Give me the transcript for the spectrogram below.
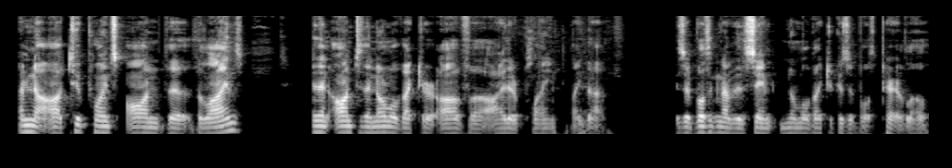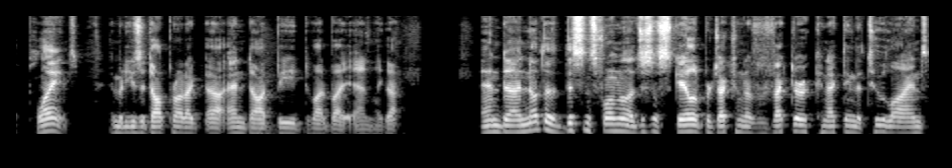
I mean, no, uh, two points on the, the lines, and then onto the normal vector of uh, either plane, like that. Because they're both going to have the same normal vector because they're both parallel planes. And we'd use a dot product uh, n dot b divided by n, like that. And uh, note that the distance formula is just a scalar projection of a vector connecting the two lines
